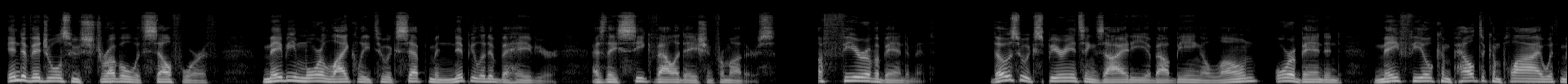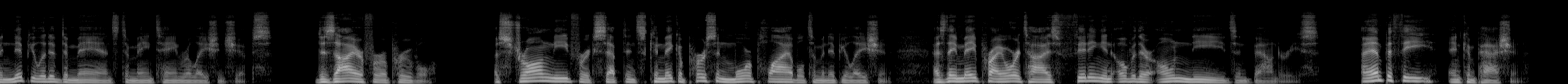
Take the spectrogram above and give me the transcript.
Individuals who struggle with self-worth may be more likely to accept manipulative behavior as they seek validation from others. A fear of abandonment. Those who experience anxiety about being alone or abandoned may feel compelled to comply with manipulative demands to maintain relationships. Desire for approval. A strong need for acceptance can make a person more pliable to manipulation, as they may prioritize fitting in over their own needs and boundaries. Empathy and compassion.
